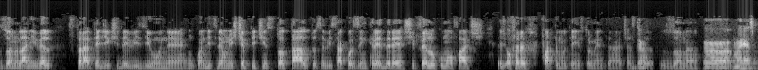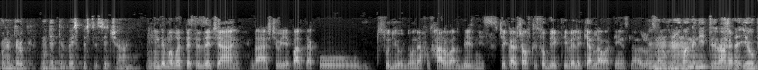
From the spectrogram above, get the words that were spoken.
zonă la nivel strategic și de viziune, în condițiile unui scepticism total, tu să vii să acorzi încredere și felul cum o faci. Deci oferă foarte multe instrumente în această da. zonă. Uh, Maria, spune-mi, te rog, unde te vezi peste 10 ani? Unde mă văd peste 10 ani? Da, știu, e partea cu studiul de unde a fost Harvard Business. Cei care și-au scris obiectivele chiar l-au atins, le-au ajuns. Nu, nu m-am gândit la asta. Eu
